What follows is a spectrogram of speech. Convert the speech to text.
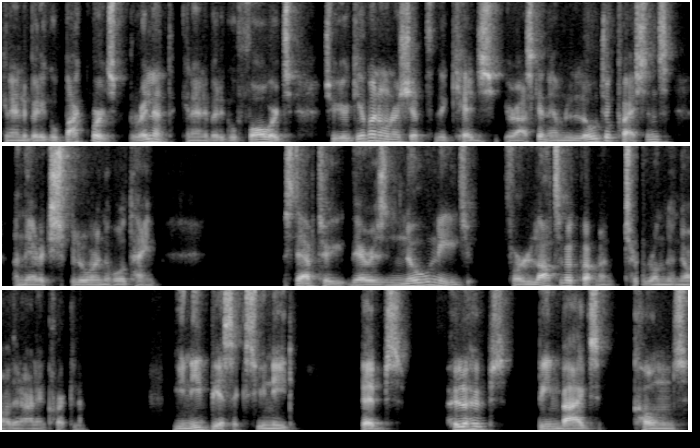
Can anybody go backwards? Brilliant. Can anybody go forwards? So you're giving ownership to the kids, you're asking them loads of questions, and they're exploring the whole time. Step two, there is no need for lots of equipment to run the Northern Ireland curriculum. You need basics. You need bibs, hula hoops, bean bags, cones,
